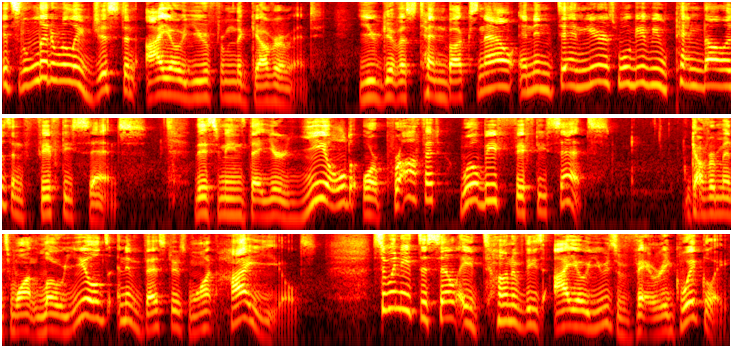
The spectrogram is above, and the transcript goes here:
it's literally just an IOU from the government. You give us 10 bucks now and in 10 years we'll give you $10.50. This means that your yield or profit will be 50 cents. Governments want low yields and investors want high yields. So we need to sell a ton of these IOUs very quickly.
